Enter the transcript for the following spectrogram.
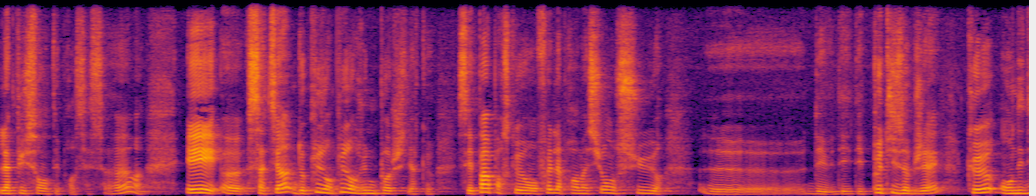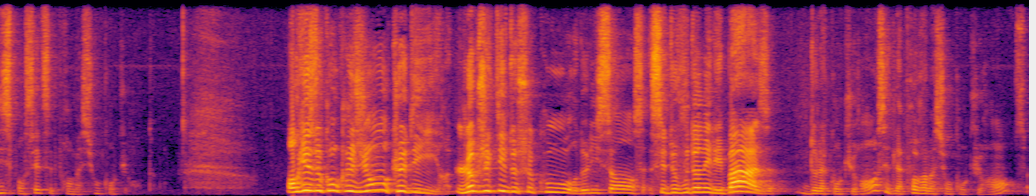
la puissance des processeurs et euh, ça tient de plus en plus dans une poche. C'est-à-dire que ce n'est pas parce qu'on fait de la programmation sur euh, des, petits objets qu'on est dispensé de cette programmation concurrente. En guise de conclusion, que dire? L'objectif de ce cours de licence, c'est de vous donner les bases de la concurrence et de la programmation concurrente.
